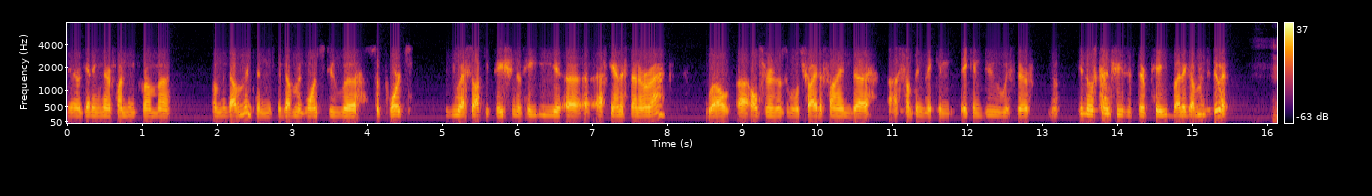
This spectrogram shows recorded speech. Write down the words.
they're getting their funding from uh, from the government, and if the government wants to uh, support the U.S. occupation of Haiti, uh, Afghanistan, or Iraq, well, uh, alternatives will try to find uh, uh, something they can they can do if they're you know, in those countries if they're paid by the government to do it. Hmm.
